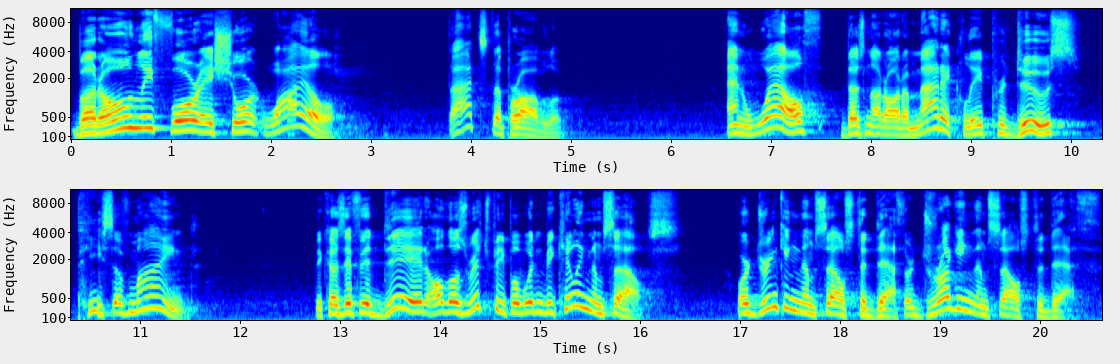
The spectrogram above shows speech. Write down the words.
but only for a short while. That's the problem. And wealth does not automatically produce peace of mind. Because if it did, all those rich people wouldn't be killing themselves or drinking themselves to death or drugging themselves to death.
